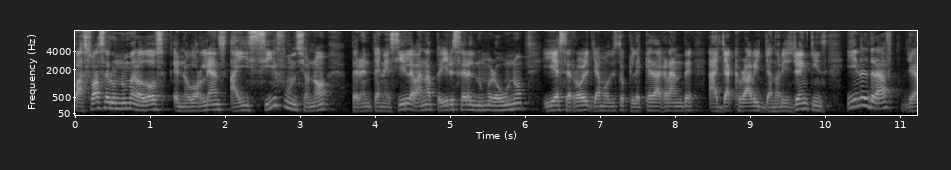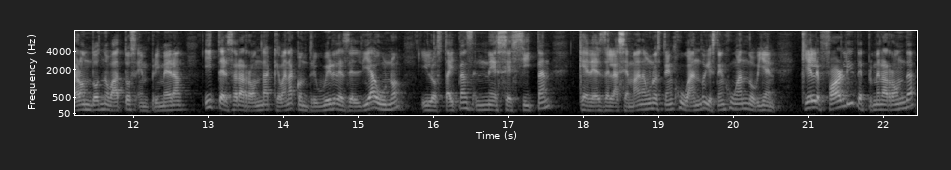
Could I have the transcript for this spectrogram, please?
Pasó a ser un número 2 en Nueva Orleans, ahí sí funcionó, pero en Tennessee le van a pedir ser el número 1 y ese rol ya hemos visto que le queda grande a Jack Rabbit y a Norris Jenkins. Y en el draft llegaron dos novatos en primera y tercera ronda que van a contribuir desde el día 1 y los Titans necesitan que desde la semana uno estén jugando y estén jugando bien. Kiel Farley de primera ronda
